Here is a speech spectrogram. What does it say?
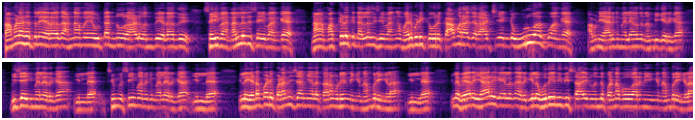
தமிழகத்தில் யாராவது அண்ணாமலையை விட்டால் இன்னொரு ஆள் வந்து ஏதாவது செய்வாங்க நல்லது செய்வாங்க. நான் மக்களுக்கு நல்லது செய்வாங்க மறுபடியும் ஒரு காமராஜர் ஆட்சியை இங்கே உருவாக்குவாங்க அப்படின்னு யாருக்கு மேலேயாவது நம்பிக்கை இருக்கா? விஜய்க்கு மேலே இருக்கா? இல்லை. சிம் சீமானுக்கு மேலே இருக்கா? இல்லை. இல்லை எடப்பாடி பழனிசாமியால் தர முடியும்னு நீங்கள் நம்புறீங்களா? இல்லை. இல்லை வேற யாரு கையில் தான் இருக்கு? இல்லை உதயநிதி ஸ்டாலின் வந்து பண்ண போவாருன்னு நீங்கள் நம்புறீங்களா?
